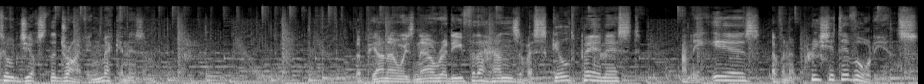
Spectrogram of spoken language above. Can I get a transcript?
to adjust the driving mechanism. The piano is now ready for the hands of a skilled pianist and the ears of an appreciative audience.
